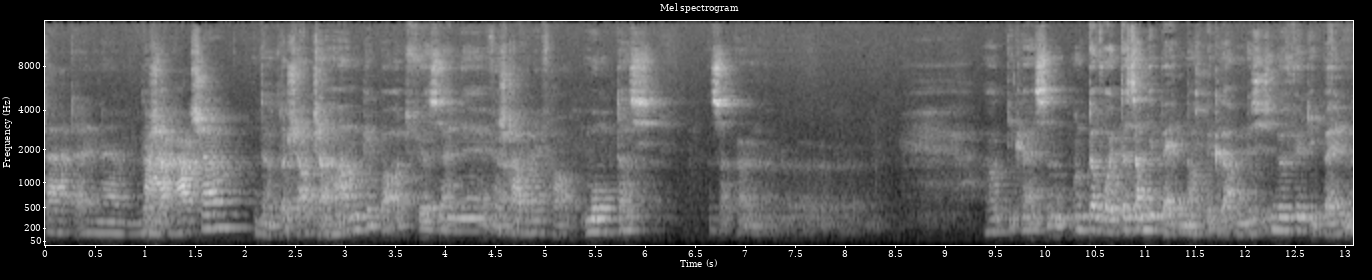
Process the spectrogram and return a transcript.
da hat ein äh, Maharaja. Da hat der Shah Jahan gebaut für seine verstorbene Frau. Mumtaz. Also, äh, hat die geheißen. Und da wollte er die beiden auch begraben. Das ist nur für die beiden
